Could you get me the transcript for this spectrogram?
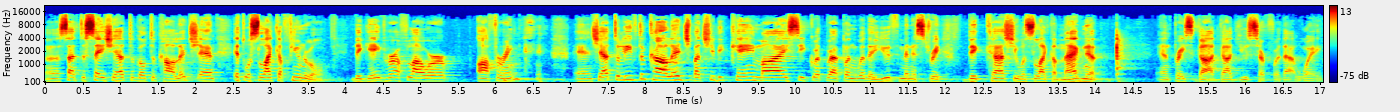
uh, sad to say, she had to go to college, and it was like a funeral. They gave her a flower offering. and she had to leave to college, but she became my secret weapon with the youth ministry because she was like a magnet. And praise God, God used her for that way.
